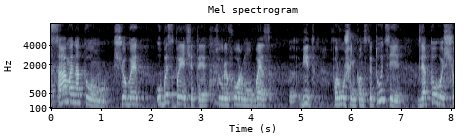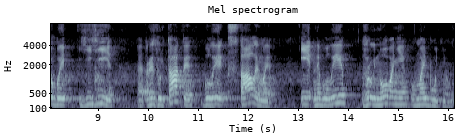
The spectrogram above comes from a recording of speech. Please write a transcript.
саме на тому, щоб убезпечити цю реформу без е, від порушень Конституції для того, щоб її е, результати були сталими і не були зруйновані в майбутньому.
